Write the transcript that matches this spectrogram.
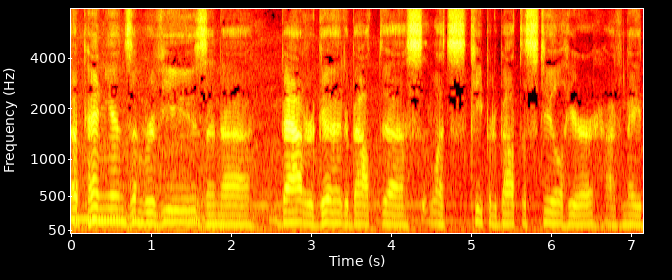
opinions and reviews and uh, bad or good about this let's keep it about the Stihl here. I've made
